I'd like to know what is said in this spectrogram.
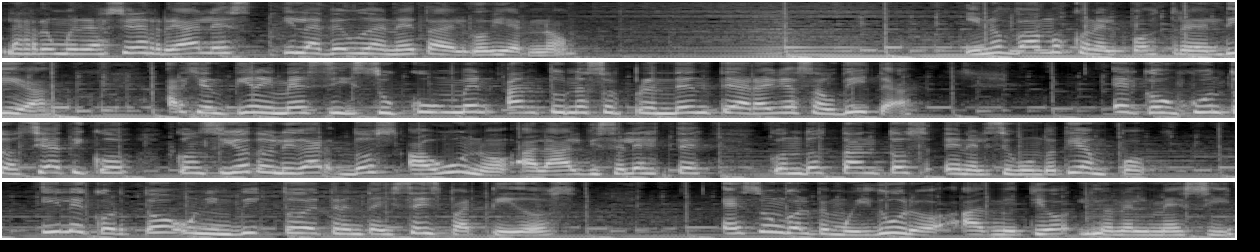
las remuneraciones reales y la deuda neta del gobierno. Y nos vamos con el postre del día. Argentina y Messi sucumben ante una sorprendente Arabia Saudita el conjunto asiático consiguió doblegar 2 a 1 a la albiceleste con dos tantos en el segundo tiempo. y le cortó un invicto de 36 partidos. Es un golpe muy duro, admitió Lionel Messi.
